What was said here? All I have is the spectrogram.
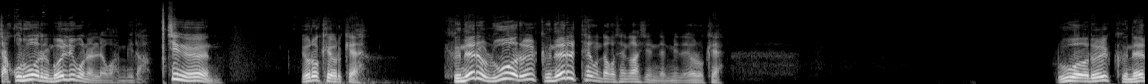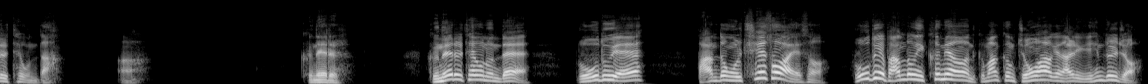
자꾸 루어를 멀리 보내려고 합니다. 피칭은 요렇게 요렇게 그네를 루어를 그네를 태운다고 생각하시면 됩니다. 요렇게 루어를 그네를 태운다. 어. 그네를 그네를 태우는데 로드의 반동을 최소화해서 로드의 반동이 크면 그만큼 정확하게 날리기 힘들죠.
